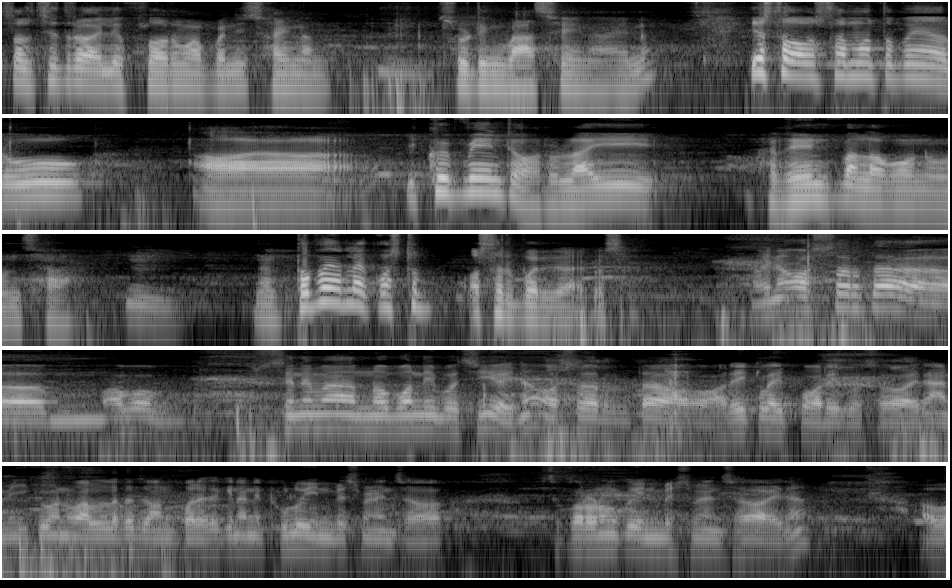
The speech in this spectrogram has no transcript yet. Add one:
चलचित्र अहिले फ्लोरमा पनि छैनन् सुटिङ भएको छैन होइन? यस्तो अवस्थामा तपाईँहरू इक्विपमेन्टहरूलाई रेन्टमा लगाउनुहुन्छ। तपाईँहरूलाई कस्तो असर परिरहेको छ? होइन असर त अब सिनेमा नबनेपछि होइन असर त हरेकलाई परेको छ। होइन हामी इक्विपमेन्टवालालाई त झन् परेको छ किनभने ठुलो इन्भेस्टमेन्ट छ करोडौँको इन्भेस्टमेन्ट छ होइन। अब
